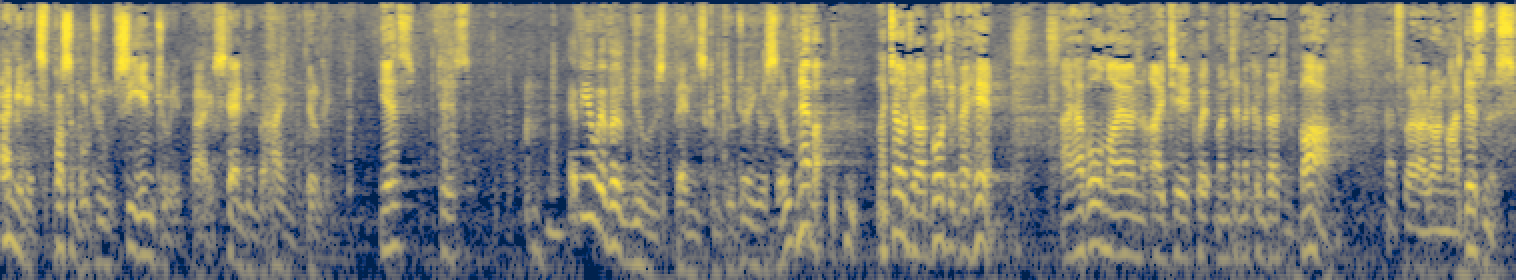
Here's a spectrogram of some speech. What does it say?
I mean, it's possible to see into it by standing behind the building. Yes, it is. Have you ever used Ben's computer yourself? Never. I told you I bought it for him. I have all my own IT equipment in the converted barn. That's where I run my business.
